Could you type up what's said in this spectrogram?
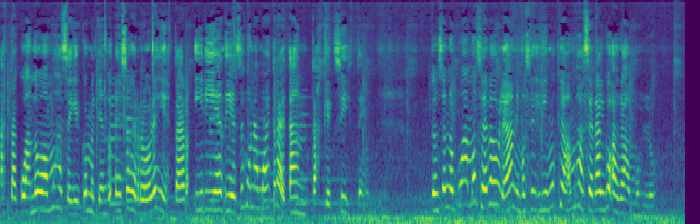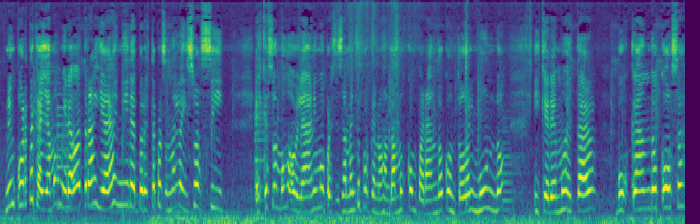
¿hasta cuándo vamos a seguir cometiendo esos errores y estar hiriendo? Y esa es una muestra de tantas que existen. Entonces no podemos ser doble ánimo. Si dijimos que vamos a hacer algo, hagámoslo. No importa que hayamos mirado atrás y, ay, mire, pero esta persona la hizo así. Es que somos doble ánimo precisamente porque nos andamos comparando con todo el mundo y queremos estar buscando cosas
